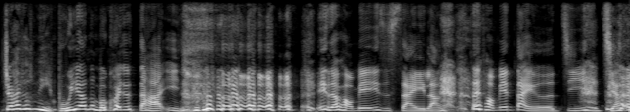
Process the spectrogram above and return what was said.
就他说你不要那么快就答应，一直在旁边一直塞狼，在旁边戴耳机讲，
